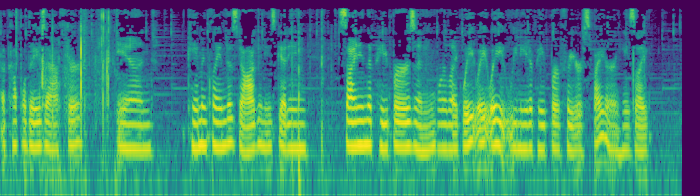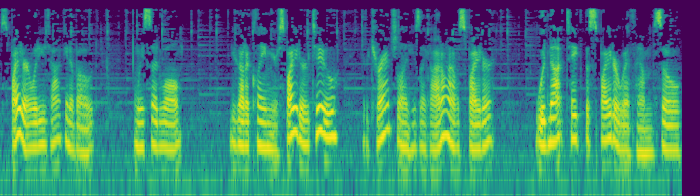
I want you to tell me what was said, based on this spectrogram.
a couple days after and came and claimed his dog. And he's getting signing the papers. And we're like, wait, wait, wait, we need a paper for your spider. And he's like, Spider, what are you talking about? And we said, well, you got to claim your spider too, your tarantula. And he's like, I don't have a spider. Would not take the spider with him. So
